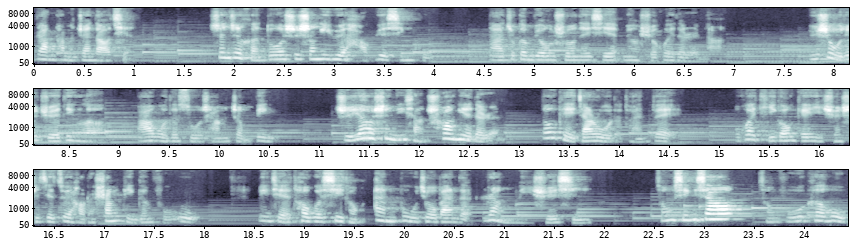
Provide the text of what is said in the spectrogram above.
让他们赚到钱。甚至很多是生意越好越辛苦，那就更不用说那些没有学会的人啊。于是我就决定了，把我的所长整并，只要是你想创业的人，都可以加入我的团队。我会提供给你全世界最好的商品跟服务，并且透过系统按部就班的让你学习。从行销，从服务客户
